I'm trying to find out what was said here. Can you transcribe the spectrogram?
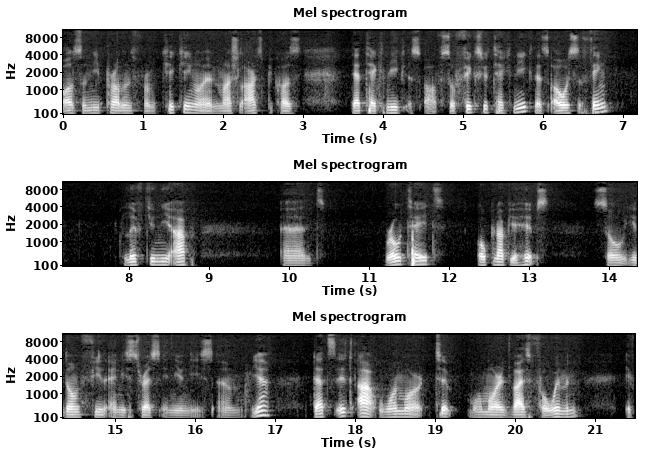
also knee problems from kicking or in martial arts because their technique is off. So fix your technique that's always the thing. Lift your knee up and rotate open up your hips so you don't feel any stress in your knees. Um, yeah that's it. Ah one more tip one more advice for women. If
